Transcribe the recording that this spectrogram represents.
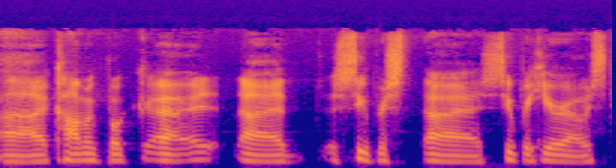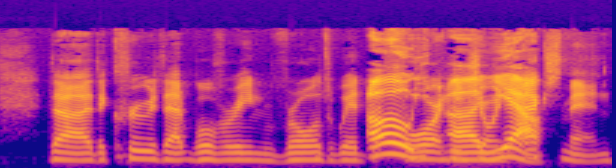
uh, comic book uh, uh, super uh, superheroes, the the crew that Wolverine rolled with Oh, before he uh, joined yeah. X Men.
